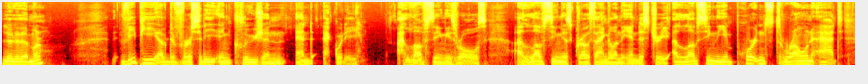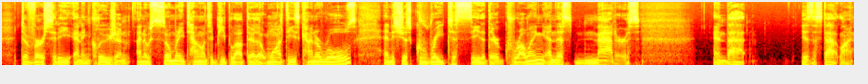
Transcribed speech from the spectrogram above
Lululemon, VP of Diversity, Inclusion, and Equity. I love seeing these roles. I love seeing this growth angle in the industry. I love seeing the importance thrown at diversity and inclusion. I know so many talented people out there that want these kind of roles, and it's just great to see that they're growing and this matters. And that is the stat line.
